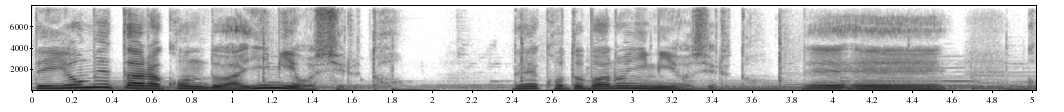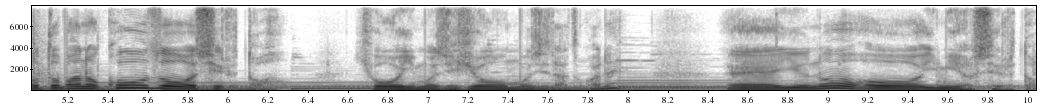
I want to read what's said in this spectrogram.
で読めたら今度は意味を知ると。で言葉の意味を知ると。で、えー、言葉の構造を知ると。表意文字表文字だとかね、えー、いうのを意味を知ると。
